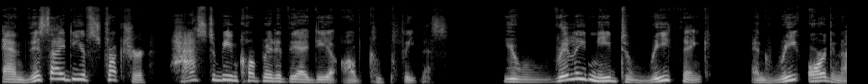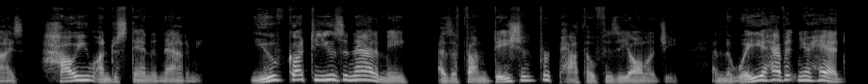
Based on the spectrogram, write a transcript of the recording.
And this idea of structure has to be incorporated the idea of completeness. You really need to rethink and reorganize how you understand anatomy. You've got to use anatomy as a foundation for pathophysiology. And the way you have it in your head,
